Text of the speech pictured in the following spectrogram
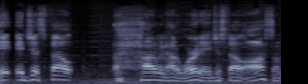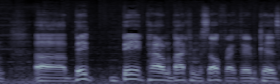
it, it just felt, I don't even know how to word it. It just felt awesome. Uh, big, big pat on the back for myself right there because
